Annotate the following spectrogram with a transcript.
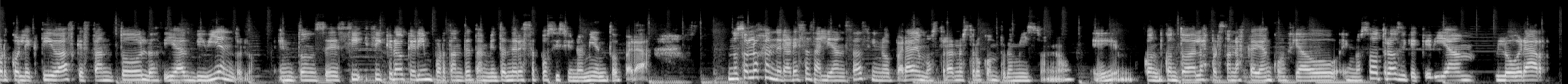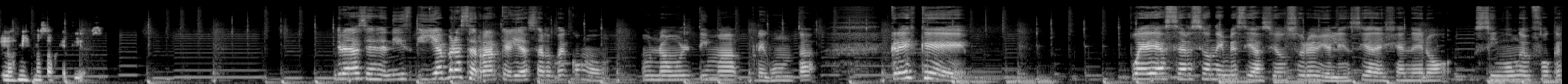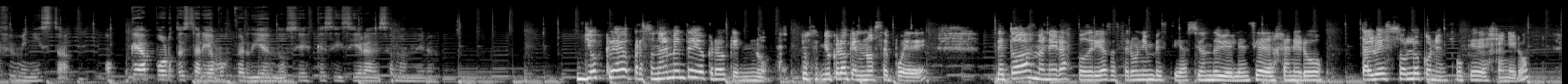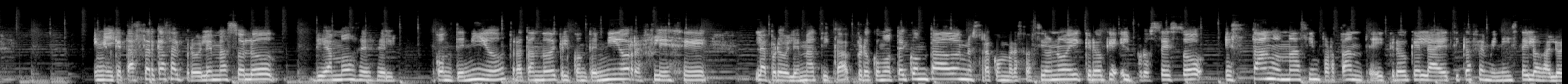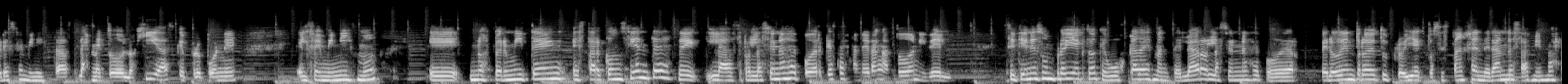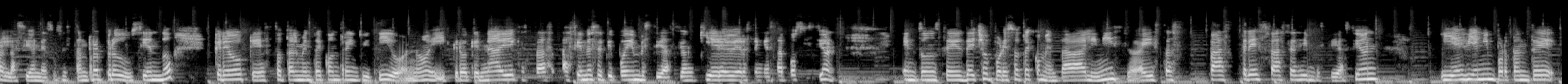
por colectivas que están todos los días viviéndolo. Entonces sí, sí creo que era importante también tener ese posicionamiento para no solo generar esas alianzas, sino para demostrar nuestro compromiso ¿no? Eh, con, con todas las personas que habían confiado en nosotros y que querían lograr los mismos objetivos. Gracias, Denise. Y ya para cerrar, quería hacerte como una última pregunta. ¿Crees que ¿Puede hacerse una investigación sobre violencia de género sin un enfoque feminista? ¿O qué aporte estaríamos perdiendo si es que se hiciera de esa manera? Yo creo, personalmente yo creo que no. Yo creo que no se puede. De todas maneras podrías hacer una investigación de violencia de género tal vez solo con enfoque de género, en el que te acercas al problema solo, digamos, desde el contenido, tratando de que el contenido refleje la problemática, pero como te he contado en nuestra conversación hoy, creo que el proceso es tan o más importante y creo que la ética feminista y los valores feministas, las metodologías que propone el feminismo, eh, nos permiten estar conscientes de las relaciones de poder que se generan a todo nivel. Si tienes un proyecto que busca desmantelar relaciones de poder, pero dentro de tu proyecto se están generando esas mismas relaciones o se están reproduciendo, creo que es totalmente contraintuitivo, ¿no? Y creo que nadie que está haciendo ese tipo de investigación quiere verse en esa posición. Entonces, de hecho, por eso te comentaba al inicio, hay estas tres fases de investigación y es bien importante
